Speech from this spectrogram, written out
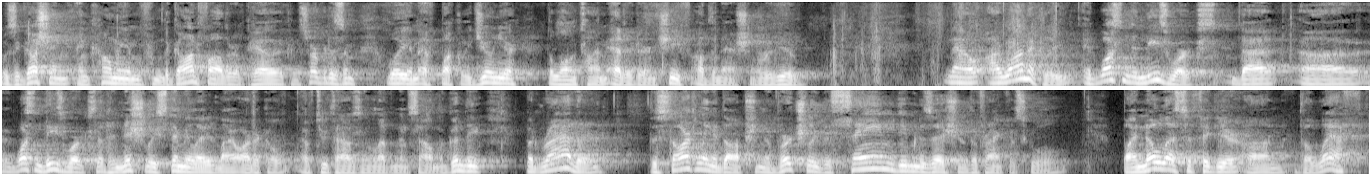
was a gushing encomium from the godfather of paleoconservatism, William F. Buckley Jr., the longtime editor-in-chief of the National Review. Now, ironically, it wasn't in these works that uh, it wasn't these works that initially stimulated my article of 2011 in Salmagundi, but rather the startling adoption of virtually the same demonization of the Frankfurt School by no less a figure on the left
